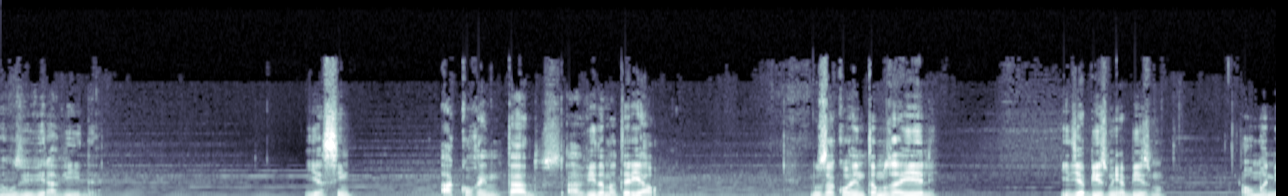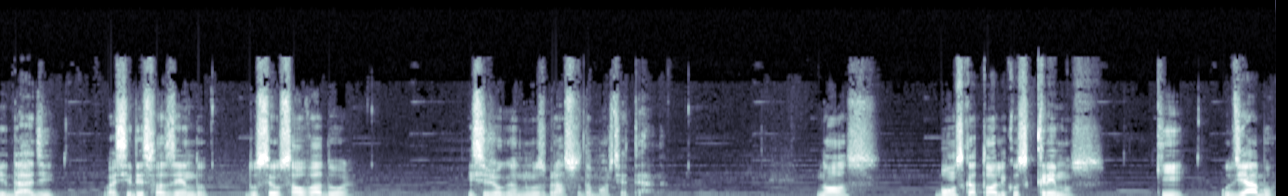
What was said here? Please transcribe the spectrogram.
Vamos viver a vida. E assim, acorrentados à vida material, nos acorrentamos a Ele e de abismo em abismo a humanidade vai se desfazendo do seu Salvador e se jogando nos braços da morte eterna. Nós, bons católicos, cremos que o diabo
